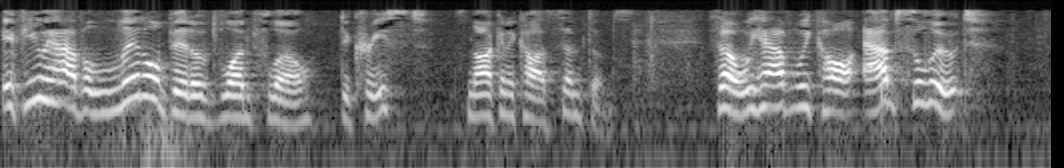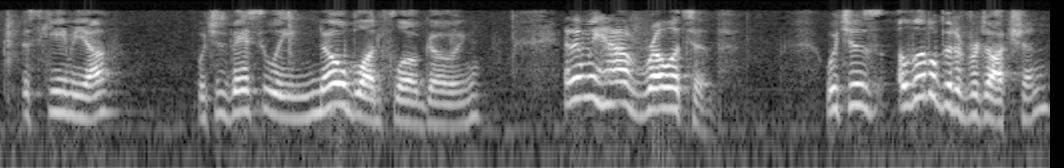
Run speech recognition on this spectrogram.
if you have a little bit of blood flow decreased, it's not going to cause symptoms. So we have what we call absolute ischemia, which is basically no blood flow going. And then we have relative, which is a little bit of reduction,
